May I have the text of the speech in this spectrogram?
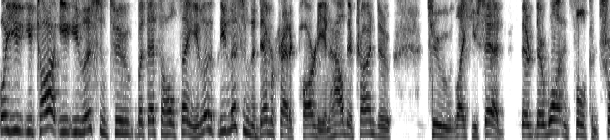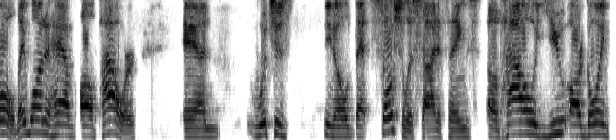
well, you you talk, you you listen to, but that's the whole thing. You look, you listen to the Democratic Party and how they're trying to, to like you said, they're they're wanting full control. They want to have all power, and which is you know that socialist side of things of how you are going.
